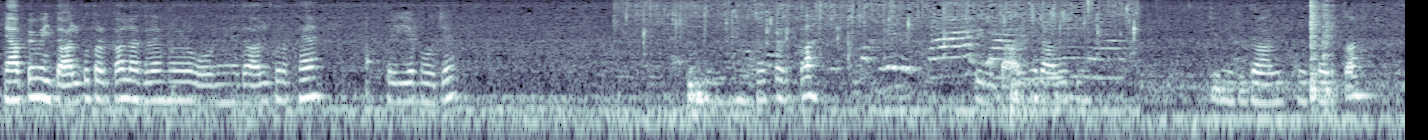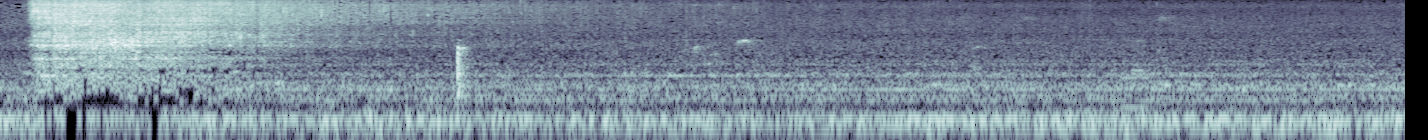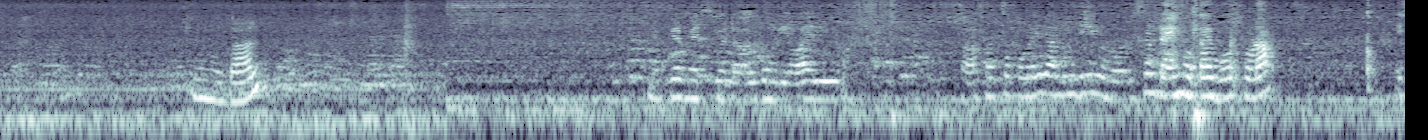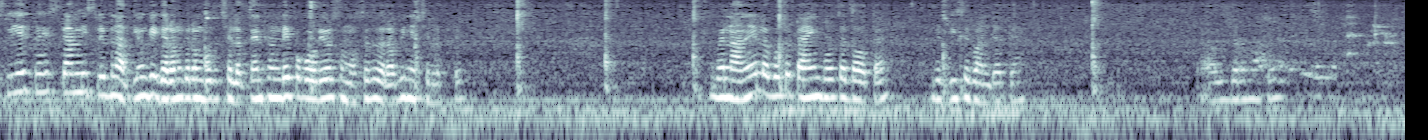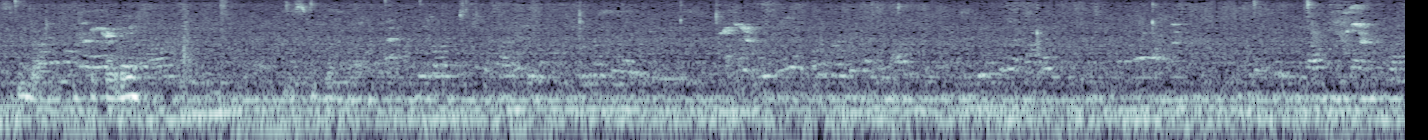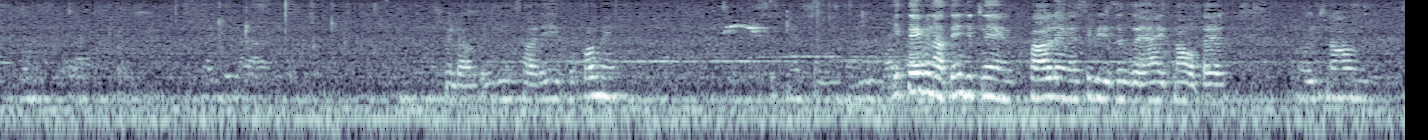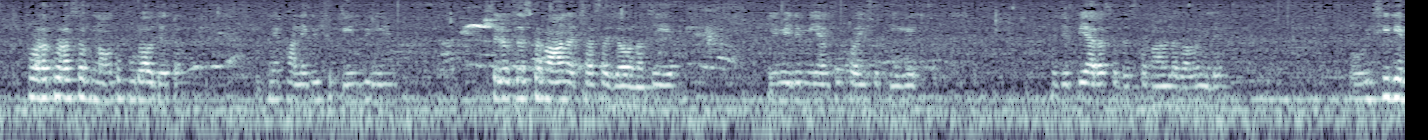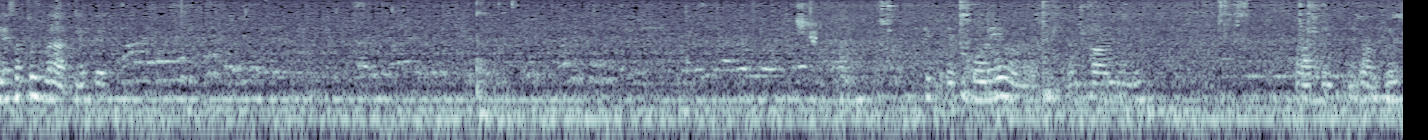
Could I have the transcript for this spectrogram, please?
यहाँ पे मेरी दाल को तड़का लग रहा है और मैंने दाल को रखा है तो ये हो जाए। तड़का। दाल में डाल मेरी दाल को तड़का। दाल। फिर मैं इसमें डाल दूँगी ऑयल साथ साथ पकौड़े डालूँगी और इसमें टाइम होता है बहुत थोड़ा। इसलिए तो इस टाइम इसलिए बनाती हूँ कि गरम गरम बहुत अच्छे लगते हैं। ठंडे पकौड़े और समोसे ज़रा भी नहीं अच्छे लगते। बनाने लगो तो टाइम बहुत ज़्यादा होता है। जल्दी से बन जाते हैं। ऑयल गर्म होते हैं। डाल देंगे सारे कुफा में इतने बनाते हैं जितने खा लें वैसे भी रिज़ल्ट गया है इतना होता है तो इतना थोड़ा थोड़ा सा बनाओ तो पूरा हो जाता है। इतने खाने के शौकीन भी नहीं है। सिर्फ़ दस्तरखान अच्छा सजा होना चाहिए। ये मेरे मियाँ की ख्वाहिश होती है। मुझे प्यारा सा दस्तरखान लगा हुआ मिले और इसीलिए मैं सब कुछ बनाती हूँ फिर।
